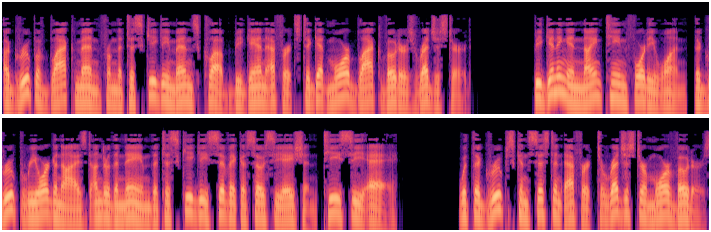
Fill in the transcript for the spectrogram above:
a group of black men from the Tuskegee Men's Club began efforts to get more black voters registered. Beginning in 1941, the group reorganized under the name the Tuskegee Civic Association TCA. With the group's consistent effort to register more voters,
